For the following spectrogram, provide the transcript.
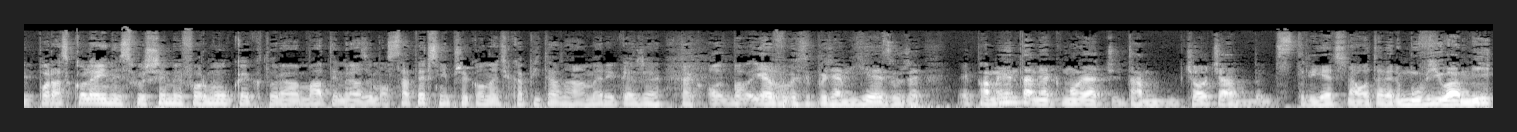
y, po raz kolejny słyszymy formułkę, która ma tym razem ostatecznie przekonać Kapitana Amerykę, że Tak, bo ja w ogóle sobie powiedziałem, Jezu, że pamiętam jak moja tam ciocia stryjeczna, whatever, mówiła mi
